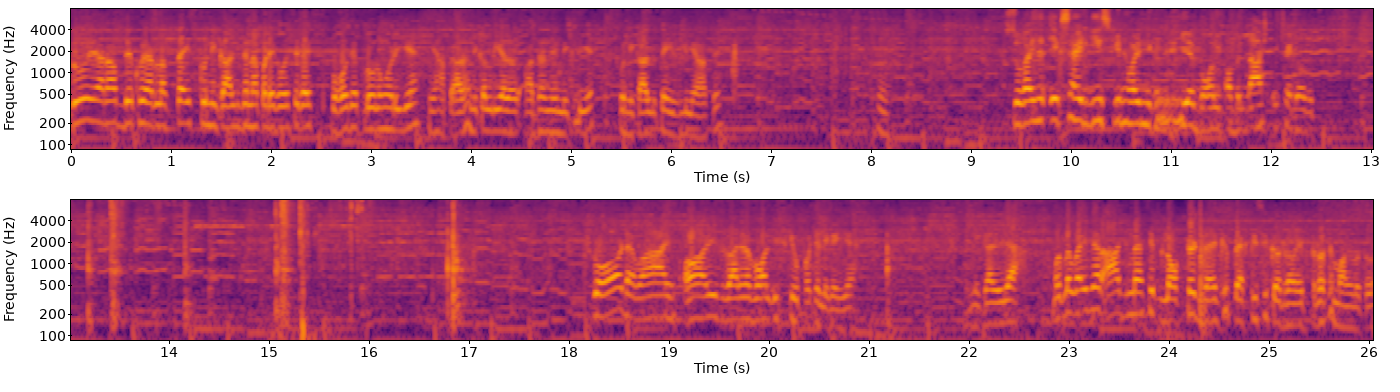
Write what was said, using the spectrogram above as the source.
तो यार, अब देखो यार, लगता है इसको निकाल ही देना पड़ेगा। वैसे गाइस बहुत ही प्रॉब्लम हो रही है। यहाँ पे आधा निकल गया, आधा नहीं निकली है तो निकाल देते हैं इजली यहाँ से। सो गाइस एक साइड की स्क्रीन हमारी निकल गई है बॉल अब लास्ट एक साइड है भाई और इस बारे में बॉल इसके ऊपर चली गई है। निकल जा। मतलब गाइस यार आज मैं सिर्फ़ लॉफ्टेड रह के प्रैक्टिस ही कर रहा हूँ एक तरह से मान लो तो।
